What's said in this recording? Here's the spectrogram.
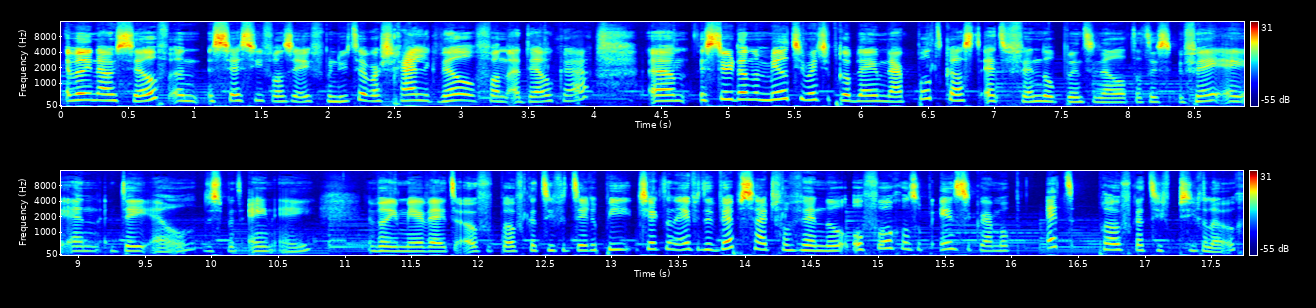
En wil je nou zelf een sessie van 7 minuten? Waarschijnlijk wel van Adelka. Um, stuur dan een mailtje met je probleem naar podcast.vendel.nl. Dat is V-E-N-D-L, dus met 1 E. En wil je meer weten over provocatieve therapie? Check dan even de website van Vendel of volg ons op Instagram op provocatiefpsycholoog.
